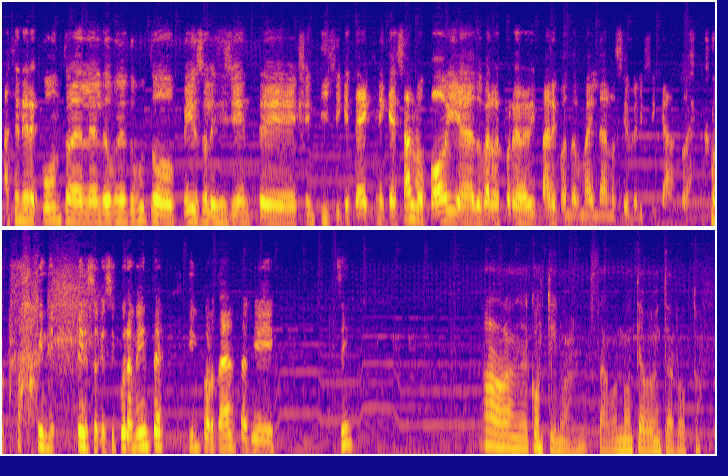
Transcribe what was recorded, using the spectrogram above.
a tenere conto nel, nel, dovuto peso le esigenze scientifiche tecniche, salvo poi a dover ricorrere ai ripari quando ormai il danno si è verificato. Ecco. Quindi penso che sicuramente l'importanza di... Sì? No, no, no continua, Stavo, non ti avevo interrotto.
